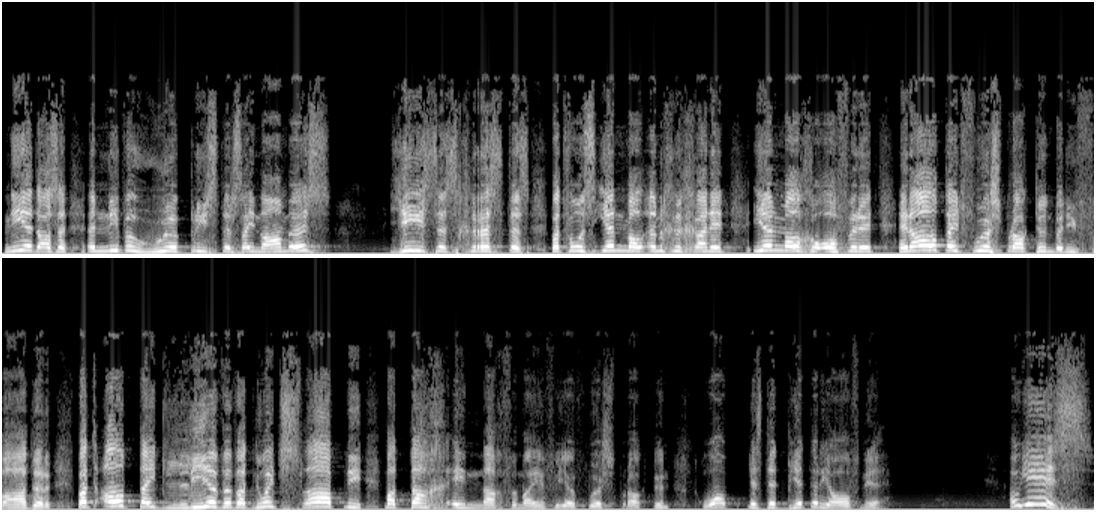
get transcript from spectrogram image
Nee, daar's 'n nuwe hoëpriester. Sy naam is Jesus Christus wat vir ons eenmal ingegaan het, eenmal geoffer het en altyd voorspraak doen by die Vader. Wat altyd lewe, wat nooit slaap nie, maar dag en nag vir my en vir jou voorspraak doen. Wat is dit beter ja of nee? Oh yes.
